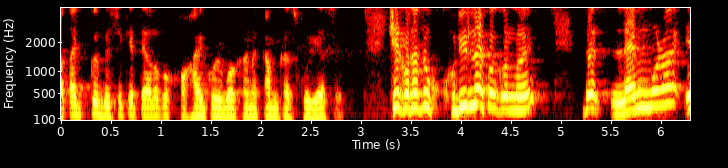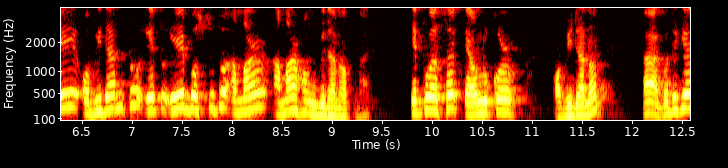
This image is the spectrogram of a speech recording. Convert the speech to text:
আটাইতকৈ বেছিকৈ তেওঁলোকক সহায় কৰিবৰ কাৰণে কাম কাজ কৰি আছে। সেই কথাটো সুধিলে হৈ গ'ল নহয় যে লেংমৰা এই অভিধানটো এইটো এই বস্তুটো আমাৰ আমাৰ সংবিধানত নাই। এইটো আছে তেওঁলোকৰ অভিধানত। হা গতিকে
